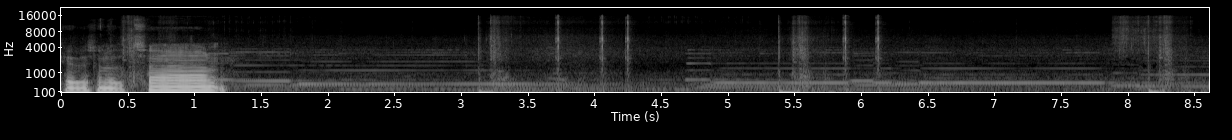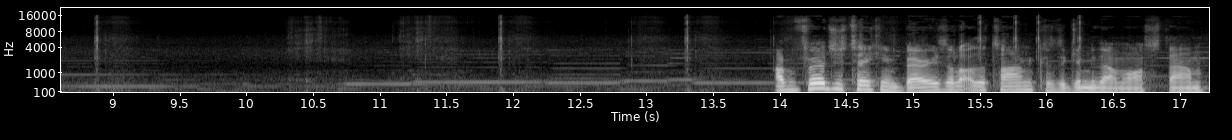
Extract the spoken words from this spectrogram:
Okay, there's another turn. I prefer just taking berries a lot of the time because they give me that more stam.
